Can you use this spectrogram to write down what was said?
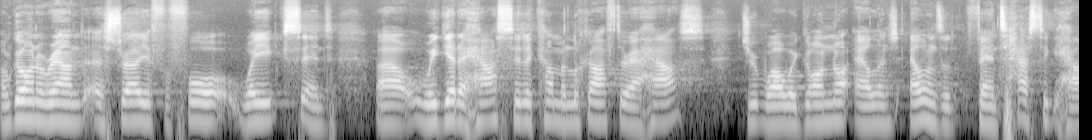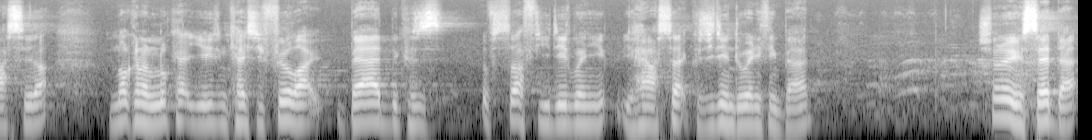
I'm going around Australia for four weeks, and uh, we get a house sitter come and look after our house while we're gone. Not Ellen. Ellen's a fantastic house sitter. I'm not going to look at you in case you feel like bad because of stuff you did when you, you house sat because you didn't do anything bad. Should have said that.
